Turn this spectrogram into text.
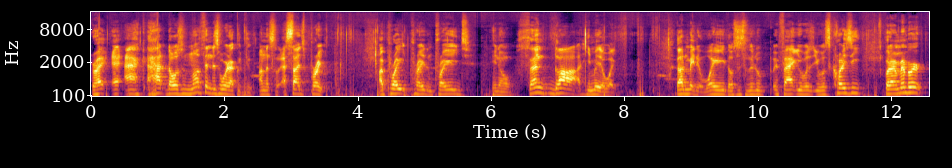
Right? I, I, had there was nothing this word I could do, honestly, aside pray. I prayed, prayed, and prayed. You know, thank God He made a way. God made a way. There was this little. In fact, it was it was crazy. But I remember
